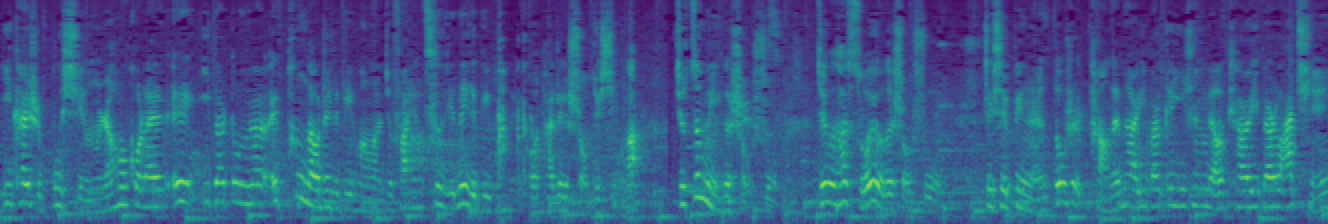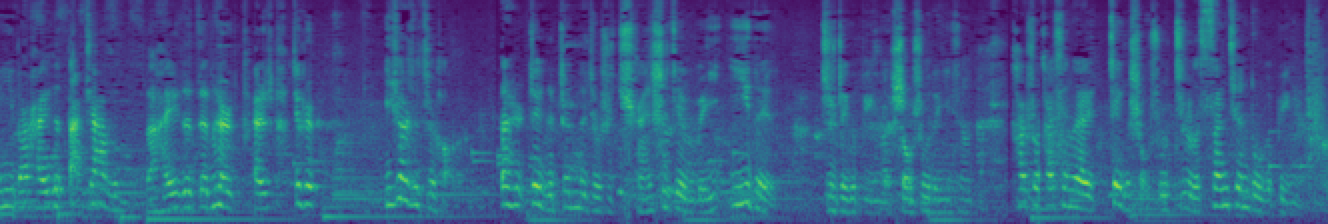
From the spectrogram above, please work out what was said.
一开始不行，然后后来哎一边动一边哎碰到这个地方了，就发现刺激那个地方了以后，他这个手就行了，就这么一个手术。结果他所有的手术，这些病人都是躺在那儿一边跟医生聊天，一边拉琴，一边还有一个打架子鼓的，还有一个在那儿还就是一下就治好了。但是这个真的就是全世界唯一的治这个病的手术的医生，他说他现在这个手术治了三千多个病人啊。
